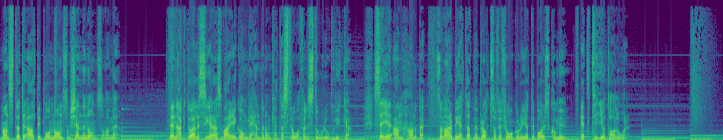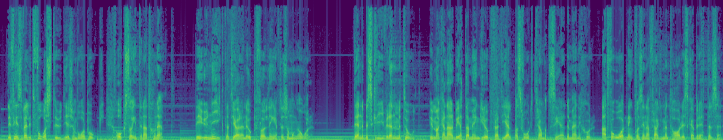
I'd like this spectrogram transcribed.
Man stöter alltid på någon som känner någon som var med. Den aktualiseras varje gång det händer någon katastrof eller stor olycka, säger Ann Hanbert som arbetat med brottsofferfrågor i Göteborgs kommun ett tiotal år. Det finns väldigt få studier som vår bok, också internationellt. Det är unikt att göra en uppföljning efter så många år. Den beskriver en metod, hur man kan arbeta med en grupp för att hjälpa svårt traumatiserade människor att få ordning på sina fragmentariska berättelser.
